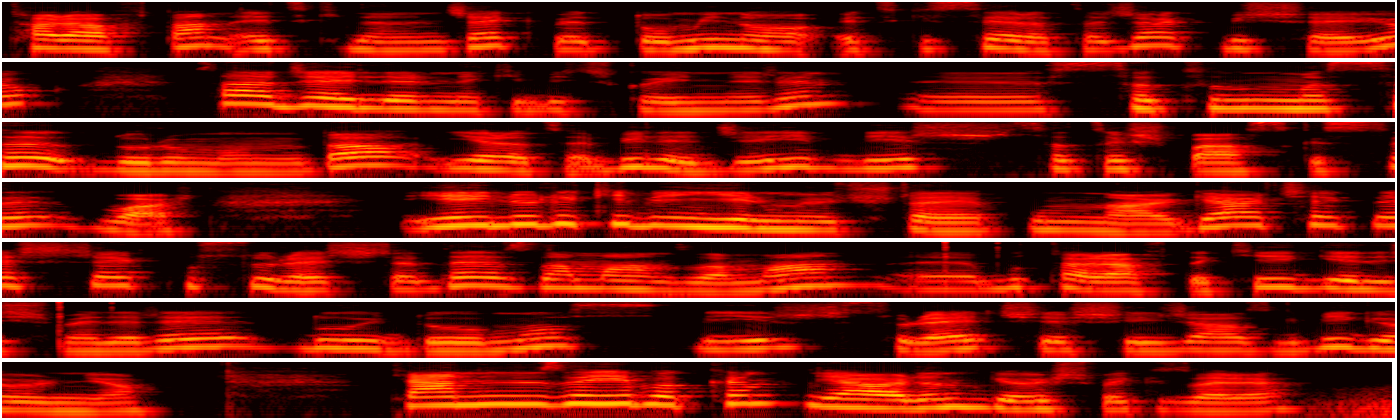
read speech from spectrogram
taraftan etkilenecek ve domino etkisi yaratacak bir şey yok. Sadece ellerindeki Bitcoin'lerin, eee, satılması durumunda yaratabileceği bir satış baskısı var. Eylül 2023'te bunlar gerçekleşecek. Bu süreçte de zaman zaman, eee, bu taraftaki gelişmeleri duyduğumuz bir süreç yaşayacağız gibi görünüyor. Kendinize iyi bakın. Yarın görüşmek üzere.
